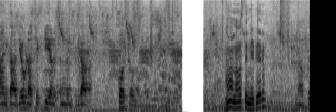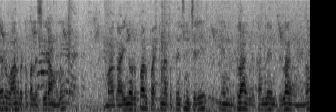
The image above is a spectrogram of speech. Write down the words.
ఆయనకు ఆ దేవుడు ఆ శక్తి ఇవ్వాల్సినట్టుగా కోరుతున్నాం. నమస్తే మీ పేరు? నా పేరు వానగొట్టపల్లి శ్రీరాములు. మాకు ఐనూరు రూపాయలు ఫస్ట్ నాకు పెన్షన్ ఇచ్చిరి. నేను వికలాంగుడు కనలేని వికలాంగుడు నేను.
